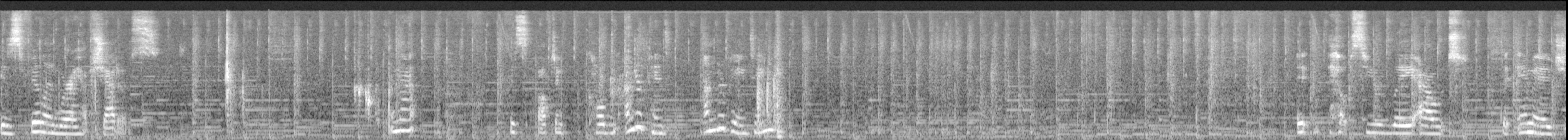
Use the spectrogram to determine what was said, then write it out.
is fill in where I have shadows. And that is often called an underpaint, underpainting. It helps you lay out the image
